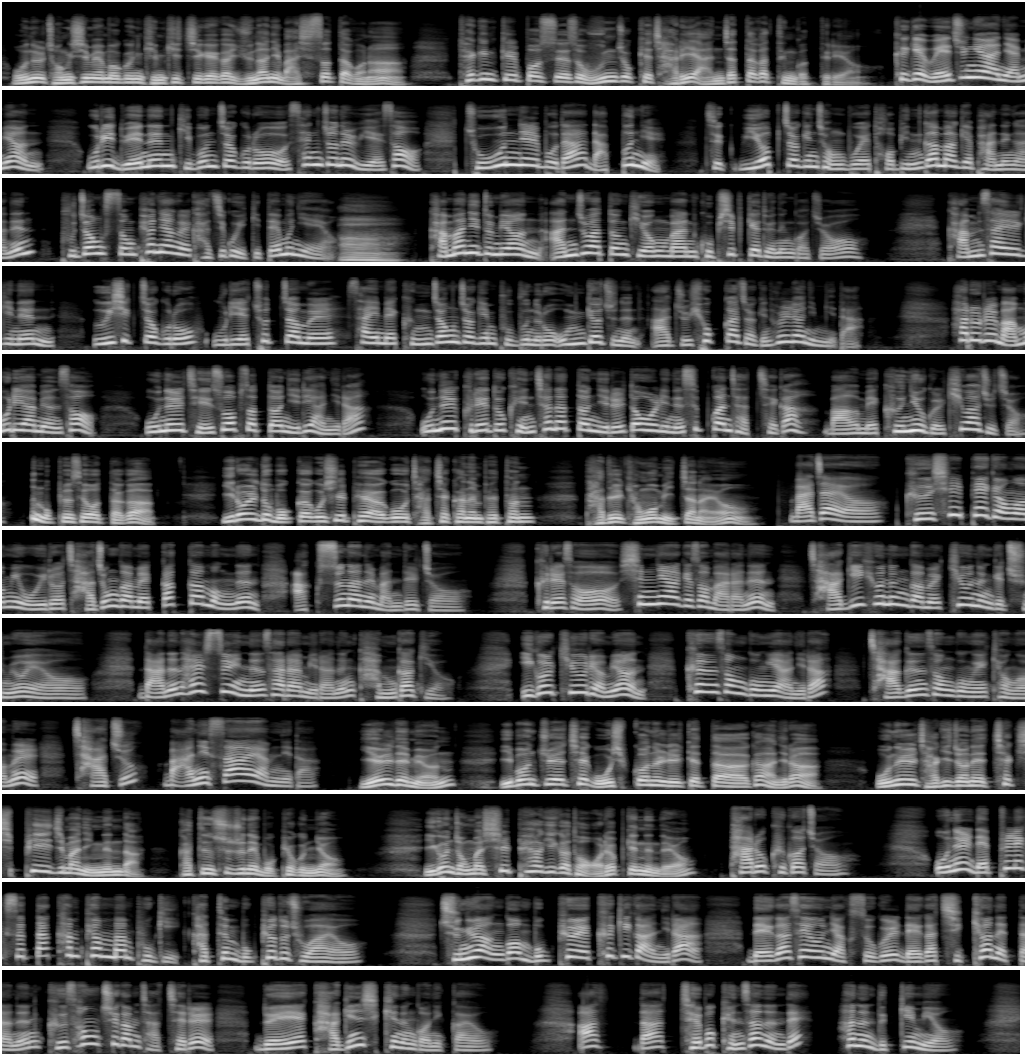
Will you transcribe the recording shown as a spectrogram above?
오늘 점심에 먹은 김치찌개가 유난히 맛있었다거나 퇴근길 버스에서 운 좋게 자리에 앉았다 같은 것들이요. 그게 왜 중요하냐면 우리 뇌는 기본적으로 생존을 위해서 좋은 일보다 나쁜 일, 즉 위협적인 정보에 더 민감하게 반응하는 부정성 편향을 가지고 있기 때문이에요. 아, 가만히 두면 안 좋았던 기억만 곱씹게 되는 거죠. 감사일기는 의식적으로 우리의 초점을 삶의 긍정적인 부분으로 옮겨주는 아주 효과적인 훈련입니다. 하루를 마무리하면서 오늘 재수 없었던 일이 아니라 오늘 그래도 괜찮았던 일을 떠올리는 습관 자체가 마음의 근육을 키워주죠. 목표 세웠다가 1월도 못 가고 실패하고 자책하는 패턴 다들 경험 있잖아요. 맞아요. 그 실패 경험이 오히려 자존감을 깎아먹는 악순환을 만들죠. 그래서 심리학에서 말하는 자기 효능감을 키우는 게 중요해요. 나는 할 수 있는 사람이라는 감각이요. 이걸 키우려면 큰 성공이 아니라 작은 성공의 경험을 자주 많이 쌓아야 합니다. 예를 들면 이번 주에 책 50권을 읽겠다가 아니라 오늘 자기 전에 책 10페이지만 읽는다 같은 수준의 목표군요. 이건 정말 실패하기가 더 어렵겠는데요. 바로 그거죠. 오늘 넷플릭스 딱 한 편만 보기 같은 목표도 좋아요. 중요한 건 목표의 크기가 아니라 내가 세운 약속을 내가 지켜냈다는 그 성취감 자체를 뇌에 각인시키는 거니까요. 아, 나 제법 괜찮은데? 하는 느낌이요.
